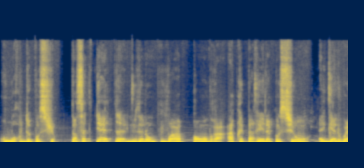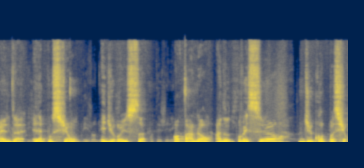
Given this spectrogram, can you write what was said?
cours de potions. Dans cette quête, nous allons pouvoir apprendre à préparer la potion Egelwend et la potion Edurus en parlant à notre professeur du cours de potions.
